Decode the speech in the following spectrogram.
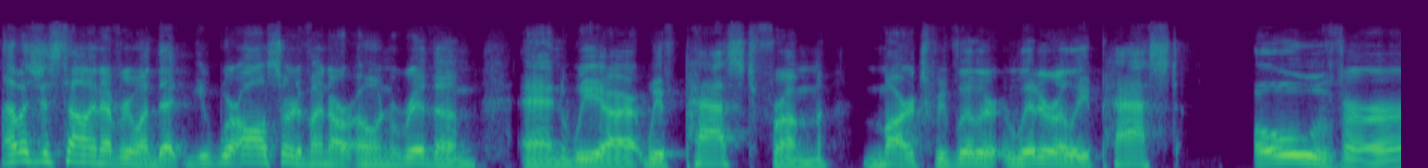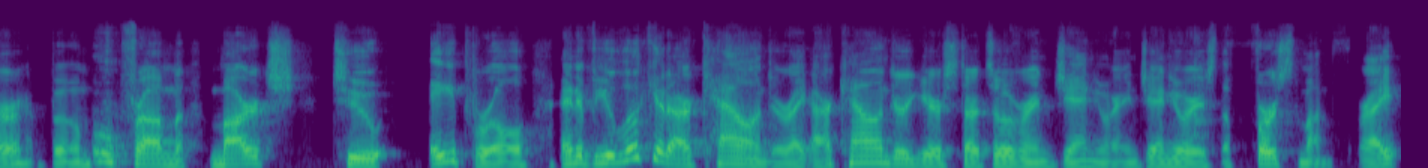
I was just telling everyone that we're all sort of in our own rhythm, and we are we've passed from March. We've liter- literally passed over, boom, Ooh. from March to April. And if you look at our calendar, right, our calendar year starts over in January, and January is the first month, right?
